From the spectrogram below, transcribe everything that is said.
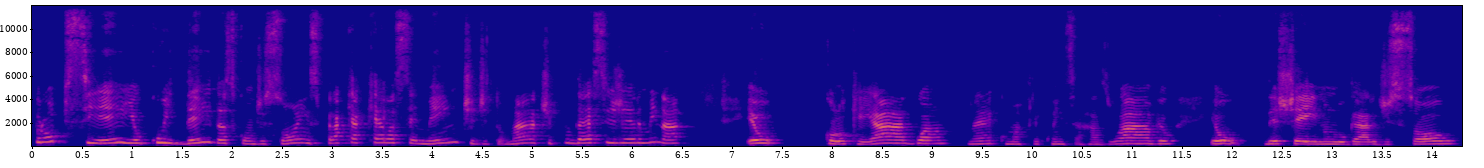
propiciei, eu cuidei das condições para que aquela semente de tomate pudesse germinar. Eu coloquei água, né, com uma frequência razoável, eu deixei num lugar de sol,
